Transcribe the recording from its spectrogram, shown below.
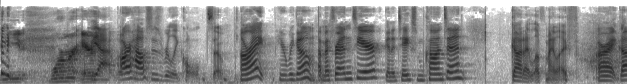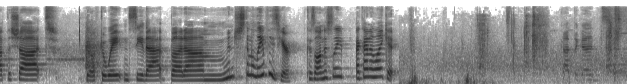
need warmer air. Yeah, our house is really cold. So, all right, here we go. Got my friends here, gonna take some content. God, I love my life. All right, got the shot. You'll have to wait and see that, but um, I'm just gonna leave these here because honestly, I kind of like it. Got the goods.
